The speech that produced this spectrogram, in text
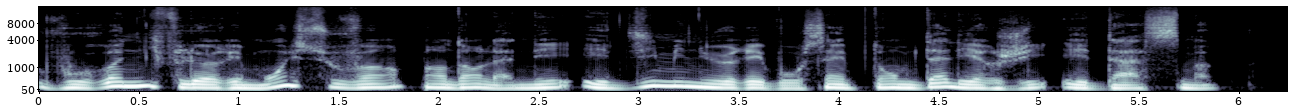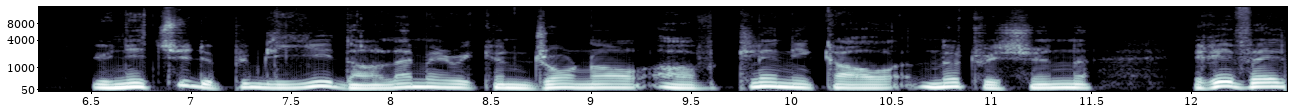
Vous reniflerez moins souvent pendant l'année et diminuerez vos symptômes d'allergie et d'asthme. Une étude publiée dans l'American Journal of Clinical Nutrition révèle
